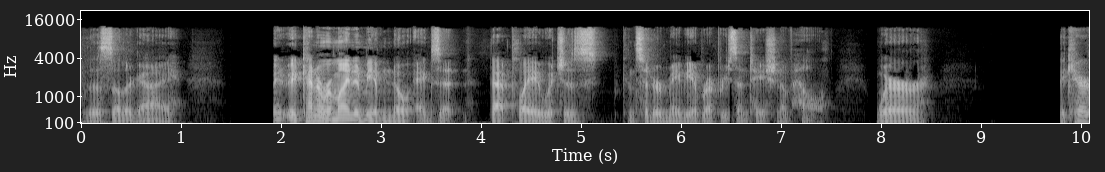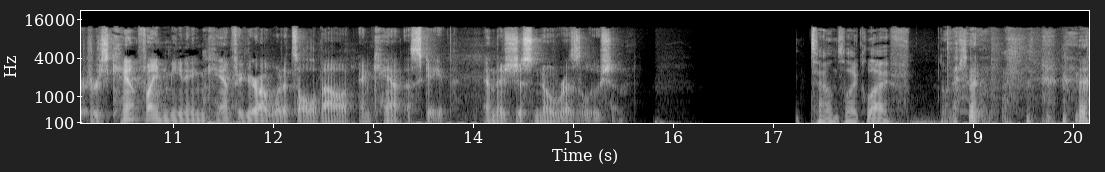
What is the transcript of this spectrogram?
this other guy. It, it kind of reminded me of No Exit, that play, which is considered maybe a representation of hell, where the characters can't find meaning, can't figure out what it's all about, and can't escape, and there's just no resolution. Sounds like life. No, I'm just kidding.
